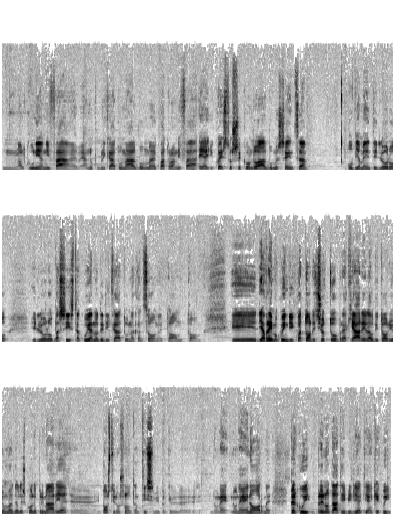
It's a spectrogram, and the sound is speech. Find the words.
mh, alcuni anni fa, eh, hanno pubblicato un album quattro anni fa e questo secondo album senza ovviamente il loro, il loro bassista a cui hanno dedicato una canzone, Tom Tom. E li avremo quindi il 14 ottobre a Chiari, l'auditorium delle scuole primarie, eh, posti non sono tantissimi perché non, è, non, è, enorme, per cui prenotate i biglietti anche qui.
